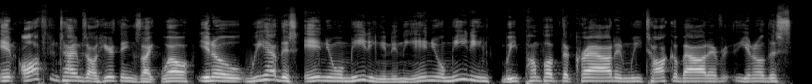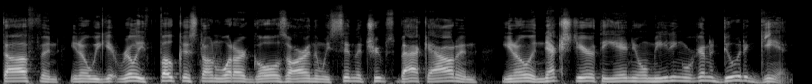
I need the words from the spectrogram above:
And oftentimes I'll hear things like, well, you know, we have this annual meeting, and in the annual meeting, we pump up the crowd and we talk about every, you know, this stuff. And, you know, we get really focused on what our goals are. And then we send the troops back out. And, you know, and next year at the annual meeting, we're going to do it again.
